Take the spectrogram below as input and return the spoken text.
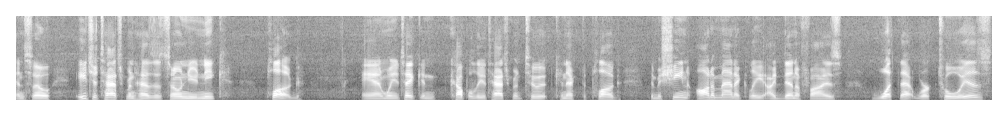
And so each attachment has its own unique plug. And when you take and couple the attachment to it, connect the plug, the machine automatically identifies what that work tool is,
